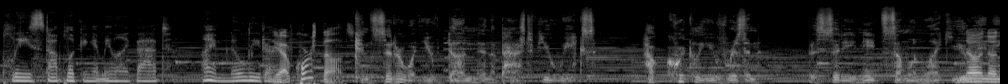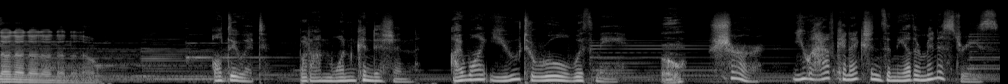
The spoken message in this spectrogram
Please stop looking at me like that. I am no leader. Yeah, of course not. Consider what you've done in the past few weeks. How quickly you've risen. The city needs someone like you. No, no, no, no, no, no, no, no, no. I'll do it, but on one condition. I want you to rule with me. Oh? Sure, you have connections in the other ministries.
